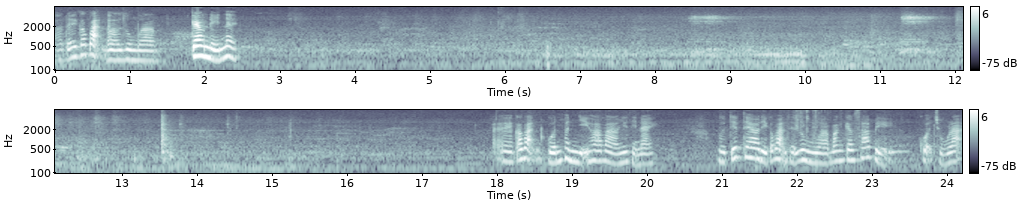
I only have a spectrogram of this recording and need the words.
Ở đây các bạn à, dùng à, keo nến này. Ờ, các bạn cuốn phần nhị hoa vào như thế này. Rồi tiếp theo thì các bạn sẽ dùng à, băng keo sáp để cuộn chúng lại.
